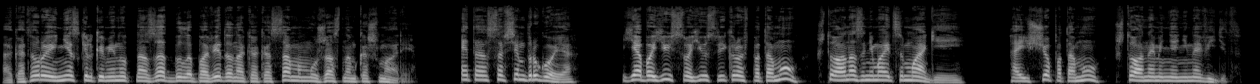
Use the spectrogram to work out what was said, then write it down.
о которой несколько минут назад было поведано как о самом ужасном кошмаре. Это совсем другое. Я боюсь свою свекровь потому, что она занимается магией, а еще потому, что она меня ненавидит.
